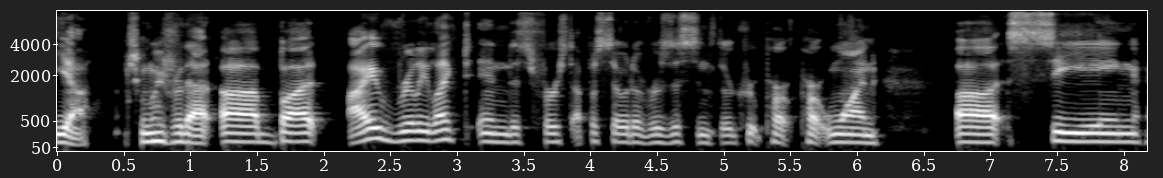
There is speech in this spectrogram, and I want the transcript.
yeah, I'm just gonna wait for that. Uh, but I really liked in this first episode of Resistance, the recruit part part one, uh, seeing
